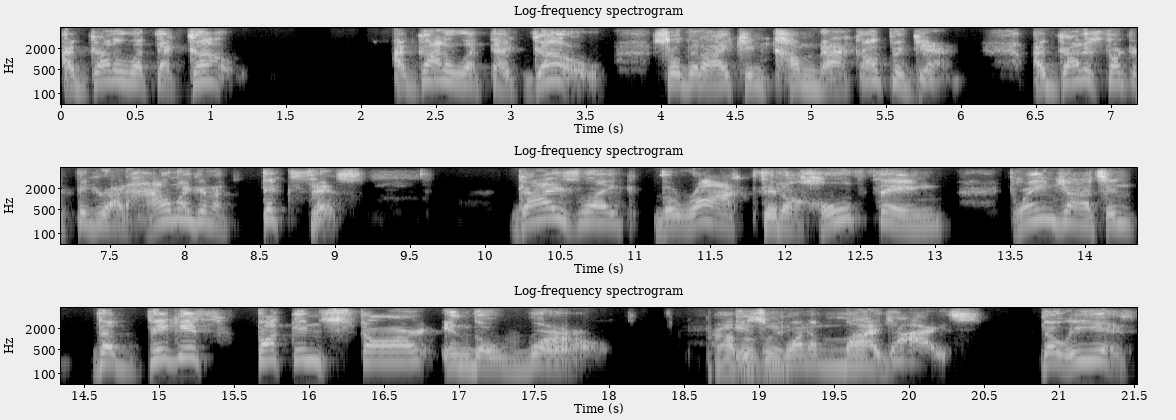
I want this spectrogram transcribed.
I've got to let that go. I've got to let that go so that I can come back up again. I've got to start to figure out how am I going to fix this? Guys like The Rock did a whole thing. Dwayne Johnson, the biggest fucking star in the world, probably is one of my guys. No, he is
